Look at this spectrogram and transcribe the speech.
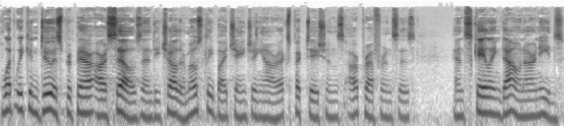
What we can do is prepare ourselves and each other, mostly by changing our expectations, our preferences, and scaling down our needs.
